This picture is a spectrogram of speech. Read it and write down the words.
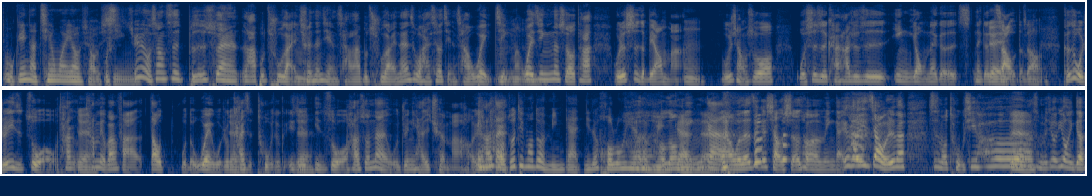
我跟你讲，千万要小心，因为我上次不是虽然拉不出来，全身检查拉不出来，嗯、但是我还是要检查胃镜嘛。胃镜那时候他，我就试着不要麻，嗯，我就想说。我试试看，他就是应用那个那个罩的嘛。可是我就一直做哦，他他没有办法到我的胃，我就开始吐，就一直一直做。他说：“那我觉得你还是全麻好，因为他好多地方都很敏感，你的喉咙也很敏感，喉咙敏感啊，我的这个小舌头很敏感，因为他一叫我就在是什么吐气喝，什么就用一个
